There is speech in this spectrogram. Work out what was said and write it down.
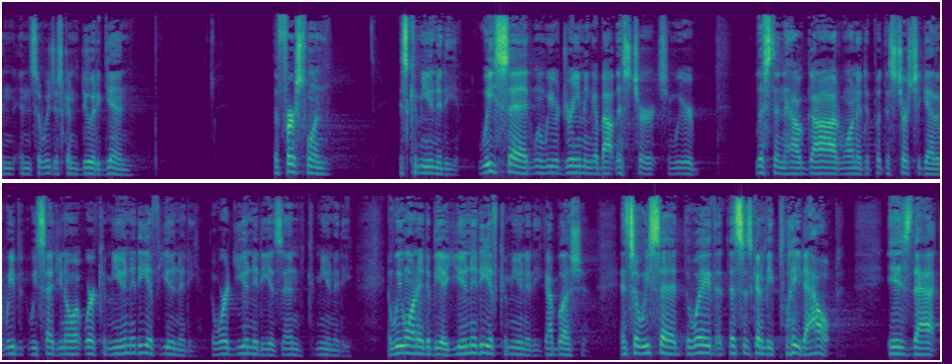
and, and so, we're just going to do it again. The first one is community. We said when we were dreaming about this church and we were listening to how God wanted to put this church together, we, we said, you know what? We're a community of unity. The word unity is in community. And we wanted to be a unity of community. God bless you. And so we said the way that this is going to be played out is that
